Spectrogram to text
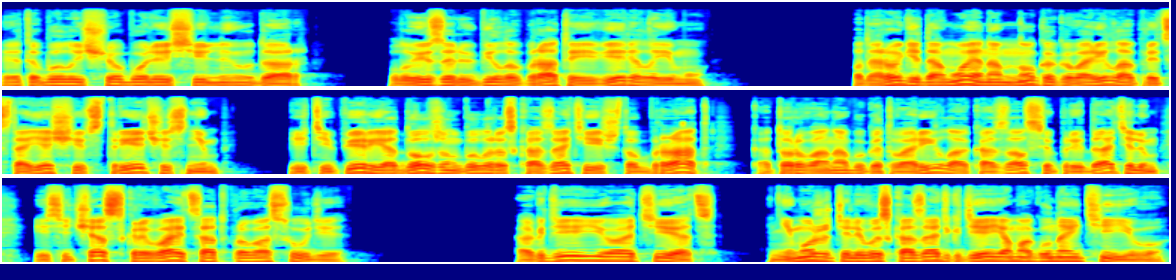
Это был еще более сильный удар. Луиза любила брата и верила ему. По дороге домой она много говорила о предстоящей встрече с ним, и теперь я должен был рассказать ей, что брат, которого она боготворила, оказался предателем и сейчас скрывается от правосудия. А где ее отец? Не можете ли вы сказать, где я могу найти его?»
